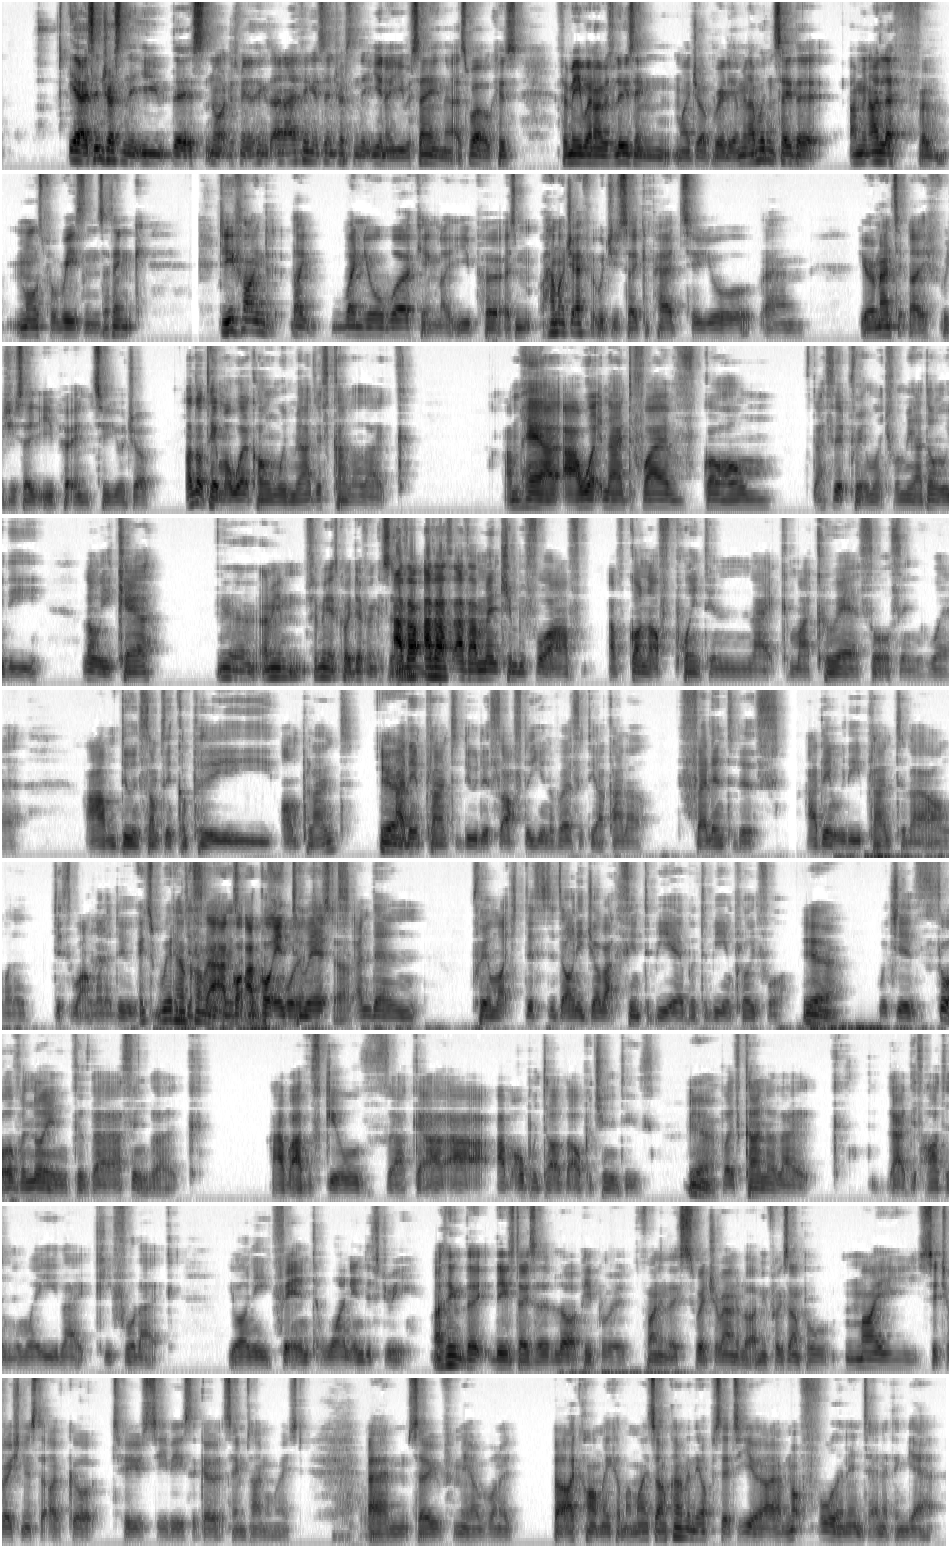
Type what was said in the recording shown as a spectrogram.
yeah, it's interesting that you that it's not just me. Things, and I think it's interesting that you know you were saying that as well because for me, when I was losing my job, really, I mean, I wouldn't say that. I mean, I left for multiple reasons. I think Do you find like when you're working, like you put as how much effort would you say compared to your um, your romantic life? Would you say that you put into your job? I don't take my work home with me. I just kind of like, I'm here. I, I work nine to five, go home. That's it, pretty much for me. I don't really, I don't really care. Yeah, I mean, for me, it's quite different because As I, as, I, as I mentioned before, I've I've gone off point in like my career sort of thing where I'm doing something completely unplanned. yeah, I didn't plan to do this after university. I kind of fell into this. I didn't really plan to like, oh, I'm gonna. This is what I'm gonna do. it's weird how Just common that it I got I got into it, stuff. and then pretty much this is the only job I seem to be able to be employed for, Yeah, which is sort of annoying because I think like I have other skills. I can, I, I I'm open to other opportunities, yeah, but it's kind of like like disheartening where you like you feel like you only fit into one industry. I think that these days a lot of people are finding they switch around a lot. I mean, for example, my situation is that I've got two CVs that go at the same time almost. Um, so for me, I want to, but I can't make up my mind. So I'm kind of in the opposite to you. I have not fallen into anything yet,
